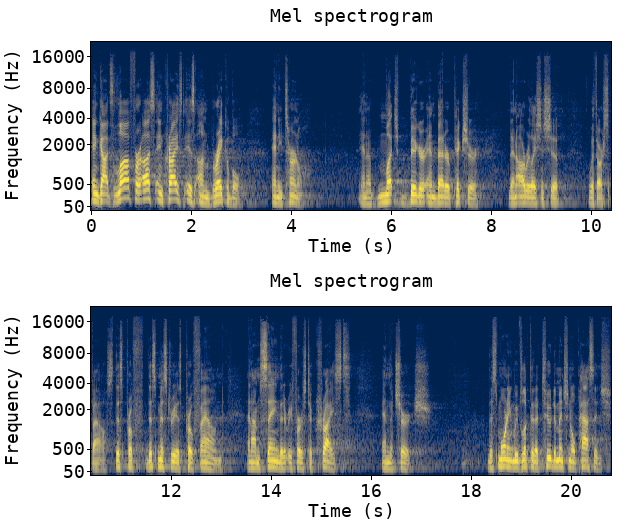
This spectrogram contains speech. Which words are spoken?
And God's love for us in Christ is unbreakable and eternal and a much bigger and better picture than our relationship with our spouse. This, prof- this mystery is profound, and I'm saying that it refers to Christ and the church. This morning, we've looked at a two dimensional passage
